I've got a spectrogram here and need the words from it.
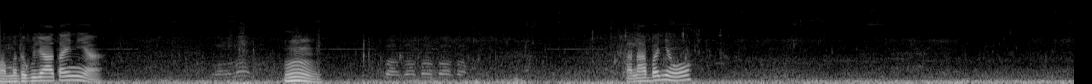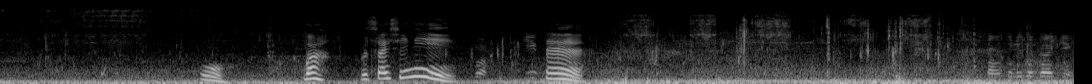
Pamadagul yata ini ya. Hmm. Ba, ba, ba, ba, ba. Kalaban niya oh. Oh. Bah, good size ini. Ba, keep. Eh. Kaya tuloy mag-gajing.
